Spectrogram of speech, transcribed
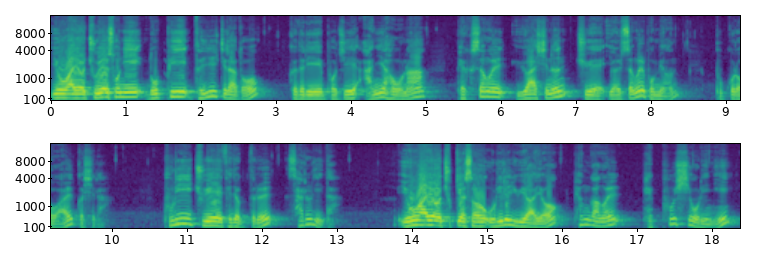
여호와여 주의 손이 높이 들릴지라도 그들이 보지 아니하오나 백성을 위하시는 주의 열성을 보면 부끄러워할 것이라. 불이 주의 대적들을 사르리다. 여호와여 주께서 우리를 위하여 평강을 베푸시오리니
